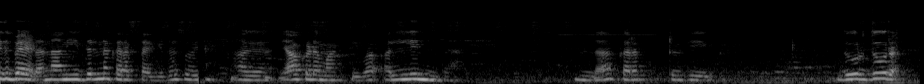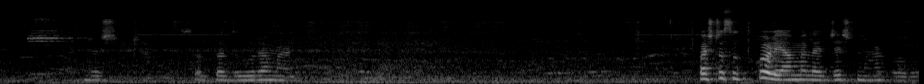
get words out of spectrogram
ಇದು ಬೇಡ. ನಾನು ಇದ್ರನ್ನ ಕರೆಕ್ಟ್ ಆಗಿದೆ ಸೊ ಯಾವ ಕಡೆ ಮಾಡ್ತೀವೋ ಅಲ್ಲಿಂದ. ಇಂದ ಕರೆಕ್ಟ್ ಹೀಗೆ. ದೂರ ದೂರ. ಜಸ್ಟ್ ಸ್ವಲ್ಪ ದೂರ ಮಾಡಿ. ಫಸ್ಟ್ ಸುತ್ಕೊಳ್ಳಿ, ಆಮೇಲೆ ಅಡ್ಜಸ್ಟ್ ಮಾಡ್ಬೋದು.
